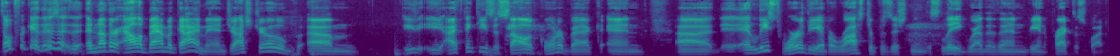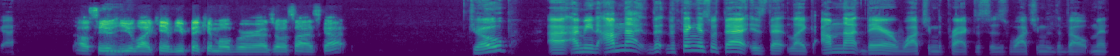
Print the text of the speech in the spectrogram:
Don't forget, this is another Alabama guy, man. Josh Jobe. Um, he, he- I think he's a solid cornerback and uh, at least worthy of a roster position in this league rather than being a practice squad guy. Oh, so you, you like him? You pick him over uh, Josiah Scott? Jobe? Uh, I mean, I'm not. The, the thing is with that is that like I'm not there watching the practices, watching the development.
